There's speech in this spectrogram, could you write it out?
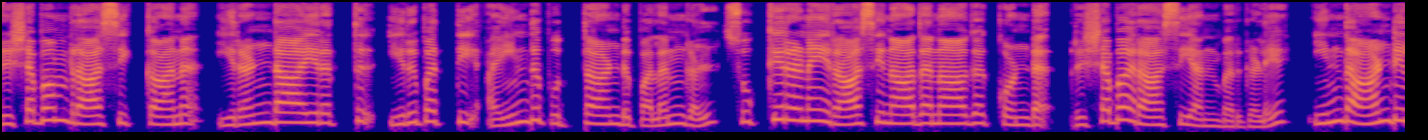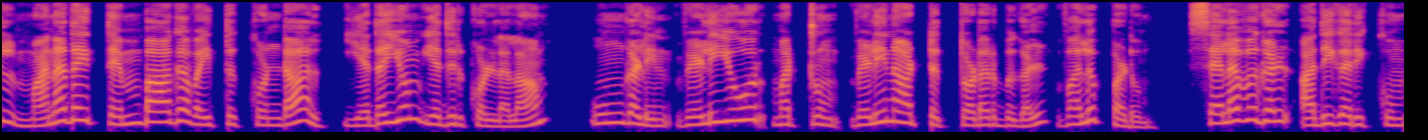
ரிஷபம் ராசிக்கான இரண்டாயிரத்து இருபத்தி ஐந்து புத்தாண்டு பலன்கள் சுக்கிரனை ராசிநாதனாகக் கொண்ட ரிஷப ராசி அன்பர்களே இந்த ஆண்டில் மனதை தெம்பாக வைத்துக் கொண்டால் எதையும் எதிர்கொள்ளலாம். உங்களின் வெளியூர் மற்றும் வெளிநாட்டுத் தொடர்புகள் வலுப்படும். செலவுகள் அதிகரிக்கும்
